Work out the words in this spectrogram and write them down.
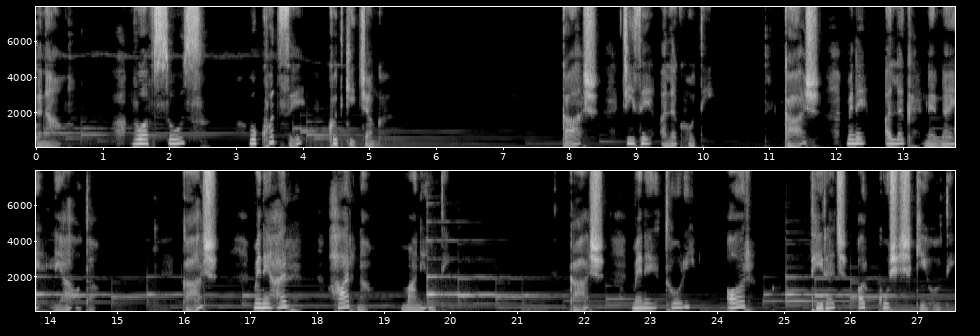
तनाव, वो अफसोस, वो खुद से खुद की जंग। काश चीज़ें अलग होती। काश मैंने अलग निर्णय लिया होता। काश मैंने हर हार ना मानी होती। काश मैंने थोड़ी और धीरज और कोशिश की होती।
